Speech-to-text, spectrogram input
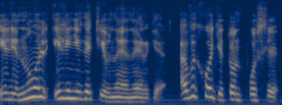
или 0, или негативная энергия. А выходит он после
